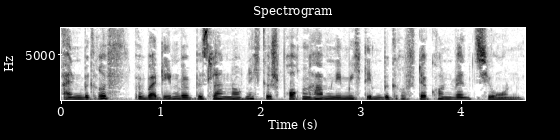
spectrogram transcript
einen Begriff, über den wir bislang noch nicht gesprochen haben, nämlich den Begriff der Konvention.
